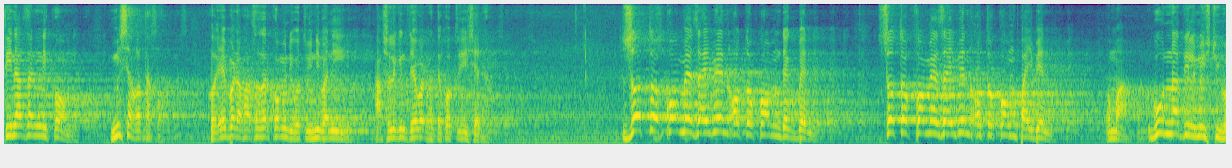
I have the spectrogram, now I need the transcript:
তিন হাজার নি কম মিশা কথা কো কো, এবারে পাঁচ হাজার কমে নিব, তুই নিবানি আসলে কিন্তু এবার হাতে কত ইসে না। যত কমে যাইবেন, অত কম দেখবেন। যত কমে যাইবেন, অত কম পাইবেন। ওমা গুণ না দিলে মিষ্টি হ।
